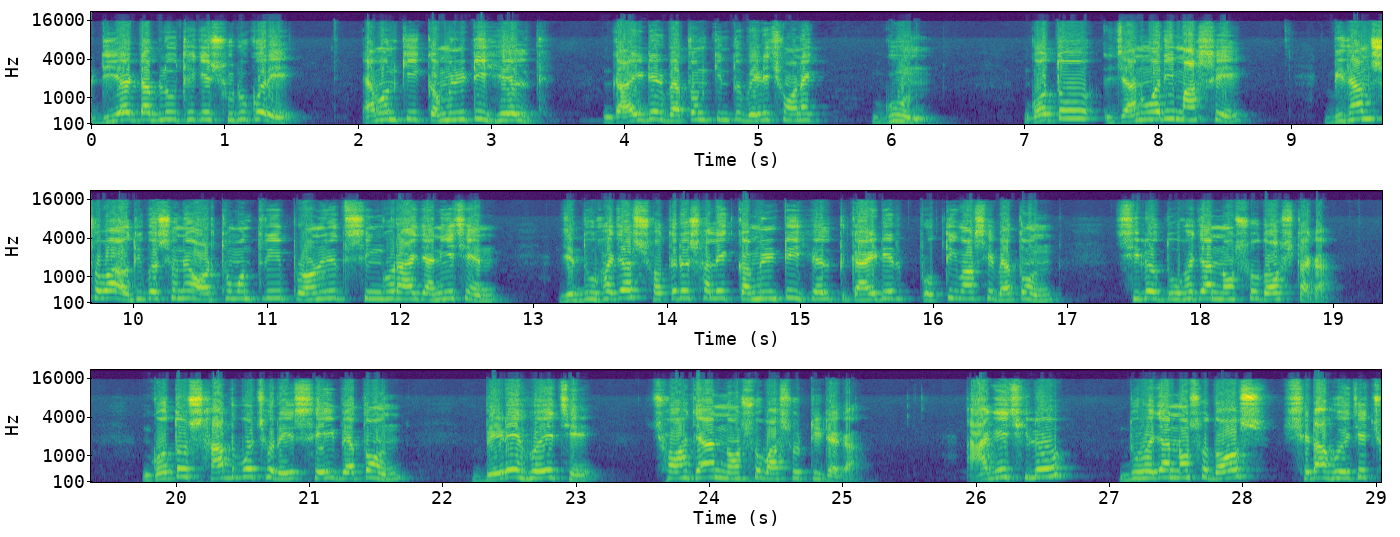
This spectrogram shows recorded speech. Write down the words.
ডিআরডাব্লিউ থেকে শুরু করে, এমনকি কমিউনিটি হেলথ গাইডের বেতন কিন্তু বেড়েছে অনেক গুণ। গত জানুয়ারি মাসে বিধানসভা অধিবেশনে অর্থমন্ত্রী প্রণজিৎ সিংহ রায় জানিয়েছেন যে দু হাজার সতেরো সালে কমিউনিটি হেলথ গাইডের প্রতি মাসে বেতন ছিল দু হাজার নশো দশ টাকা। গত সাত বছরে সেই বেতন বেড়ে হয়েছে ছ হাজার নশো বাষট্টি টাকা। আগে ছিল দু হাজার নশো দশ, সেটা হয়েছে ছ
